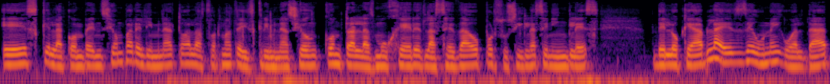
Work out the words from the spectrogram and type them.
es que la Convención para eliminar todas las formas de discriminación contra las mujeres, la CEDAW por sus siglas en inglés, de lo que habla es de una igualdad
